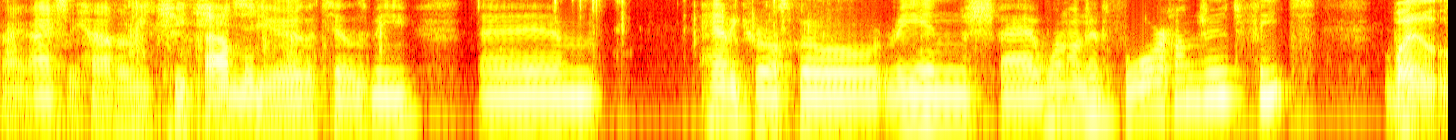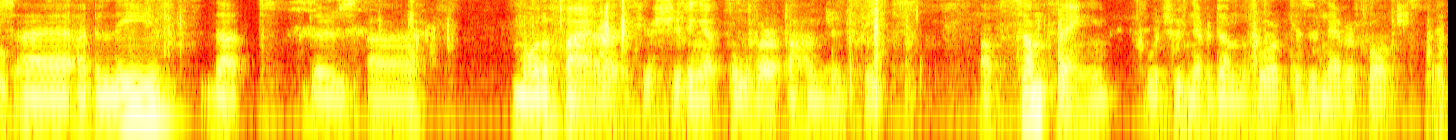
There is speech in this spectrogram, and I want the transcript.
I actually have a wee cheat sheet Um, here that tells me um, heavy crossbow range uh, 100 400 feet. Whoa. But, uh, I believe that there's a modifier if you're shooting it over 100 feet of something, which we've never done before because we've never fought at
